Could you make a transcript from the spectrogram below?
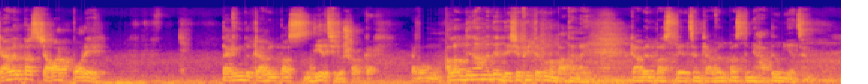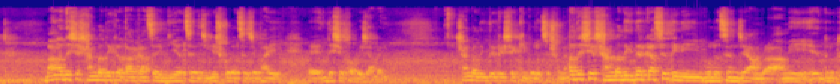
ট্রাভেল পাস চাওয়ার পরে তাকে কিন্তু ট্রাভেল পাস দিয়েছিল সরকার। এবং আলাউদ্দিন আহমেদের দেশে ফিরতে কোনো বাধা নাই। ট্রাভেল পাস পেয়েছেন, ট্রাভেল পাস তিনি হাতেও নিয়েছেন। বাংলাদেশের সাংবাদিকরা তার কাছে গিয়েছে, জিজ্ঞেস করেছে যে, ভাই দেশে কবে যাবেন? সাংবাদিকদেরকে সে কি বলেছে শোনেন বাংলাদেশের সাংবাদিকদের কাছে তিনি বলেছেন যে, আমরা, আমি দ্রুত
